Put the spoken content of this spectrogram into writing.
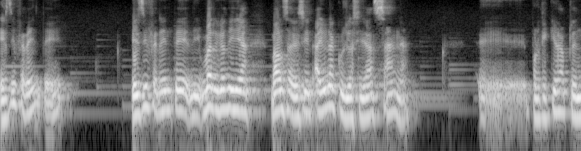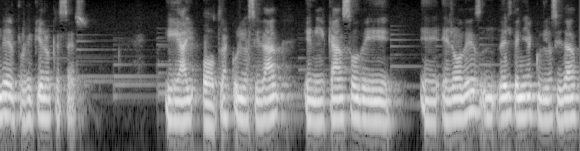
Es diferente, ¿eh? es diferente. Bueno, yo diría, vamos a decir, hay una curiosidad sana, porque quiero aprender, porque quiero crecer. Y hay otra curiosidad en el caso de eh, Herodes, él tenía curiosidad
